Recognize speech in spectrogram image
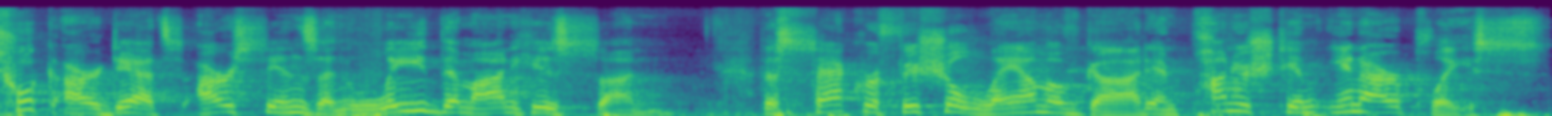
took our debts, our sins, and laid them on his Son, the sacrificial Lamb of God, and punished him in our place.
